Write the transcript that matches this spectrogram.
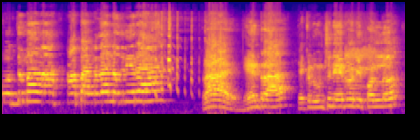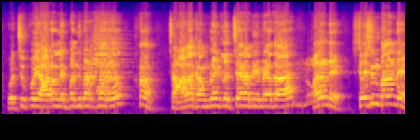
వద్దు మామ ఆ బండదాన్ని వదిలేరా? రాయ్ ఏంట్రా? ఇక్కడ నుంచి నేర్లో మీ పనులు. వచ్చిపోయి ఆడవాళ్ళు ఇబ్బంది పెడుతున్నారు. చాలా కంప్లైంట్లు వచ్చారా మీ మీద. పదండి స్టేషన్ పదండి.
